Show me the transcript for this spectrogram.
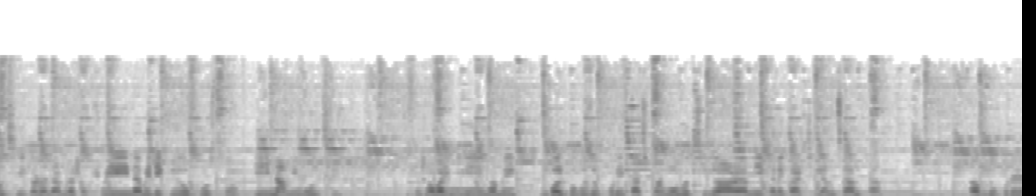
বলছি, কারণ আমরা সবসময় এই নামে ডেকে অভ্যস্ত, এই নামই বলছি। তো সবাই মিলে এইভাবে গল্প গুজব করে কাজকর্ম হচ্ছিল, আর আমি এখানে কাটছিলাম চালটা। সব দুপুরে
